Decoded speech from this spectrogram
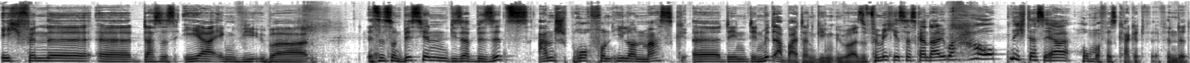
Ich finde, äh, dass es eher irgendwie über. Es ist so ein bisschen dieser Besitzanspruch von Elon Musk äh, den, den Mitarbeitern gegenüber. Also für mich ist der Skandal überhaupt nicht, dass er Homeoffice kacke findet.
